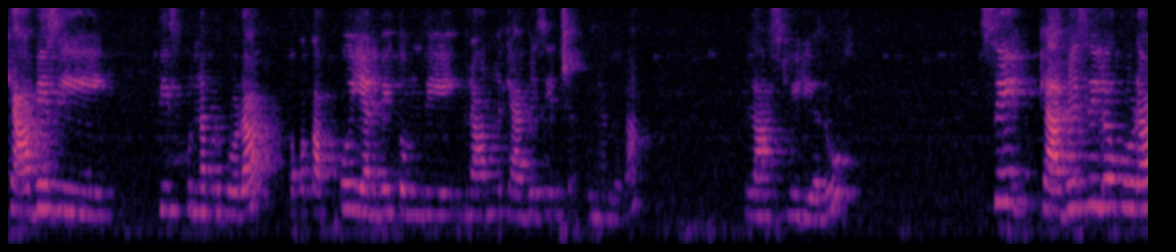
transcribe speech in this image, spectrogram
క్యాబేజీ తీసుకున్నప్పుడు కూడా ఒక కప్పు ఎనభై తొమ్మిది గ్రాముల క్యాబేజీ అని చెప్తున్నాను కదా లాస్ట్ వీడియోలో. సేమ్ క్యాబేజీలో కూడా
